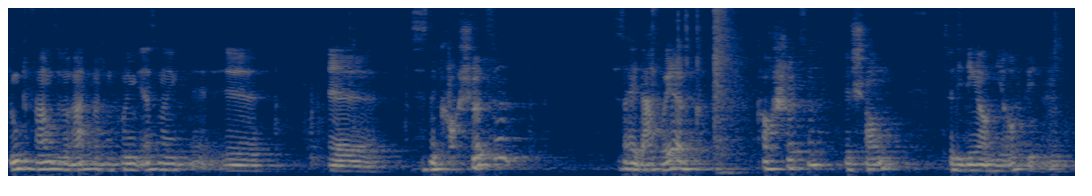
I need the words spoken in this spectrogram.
Dunkle Farben separat war schon vor dem ersten Mal. Äh, äh, äh, ist das eine Kochschürze? Ist das eine Darth Vader Kochschürze? Wir schauen, dass wir die Dinger auch nie aufkriegen.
